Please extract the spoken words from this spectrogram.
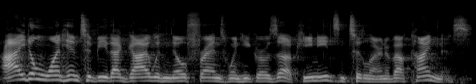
I don't want him to be that guy with no friends when he grows up. He needs to learn about kindness.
